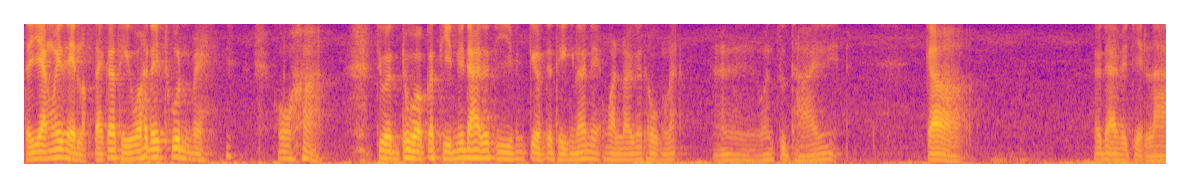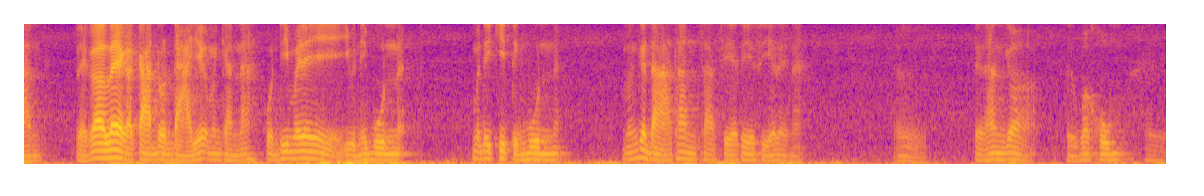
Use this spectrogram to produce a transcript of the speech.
แต่ยังไม่เสร็จหรอกแต่ก็ถือว่าได้ทุนไปเพราะว่าจวนตัวกระถินไม่ได้สักทีมันเกือบจะถึงแล้วเนี่ยวันลอยกระทงแล้ววันสุดท้ายเนี่ยก็ได้ไปเจ็ดล้านแต่ก็แลกกับการโดนด่าเยอะเหมือนกันนะคนที่ไม่ได้อยู่ในบุญนะไม่ได้คิดถึงบุญนะมันก็ด่าท่านสาเสียเทเสียเลยนะเออแต่ท่านก็ถือว่าคุ้มออ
